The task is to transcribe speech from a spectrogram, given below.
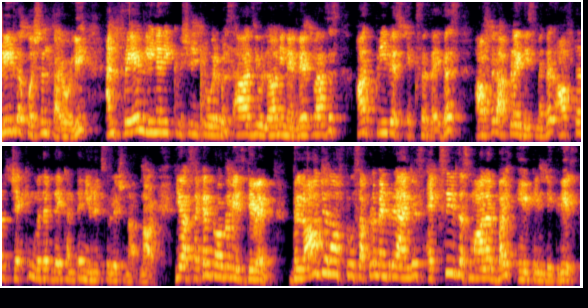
Read the question thoroughly and frame linear equation into variables as you learn in earlier classes or previous exercises. After apply this method after checking whether they contain unique solution or not. Here second problem is given. The larger of two supplementary angles exceeds the smaller by 18 degrees.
